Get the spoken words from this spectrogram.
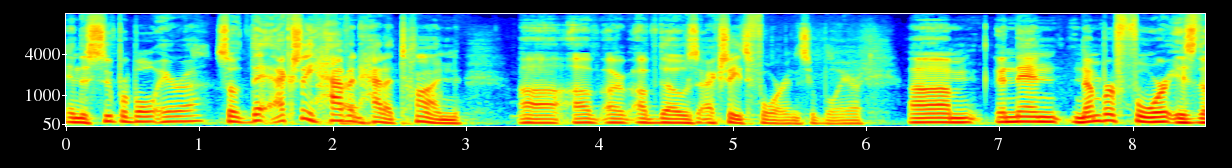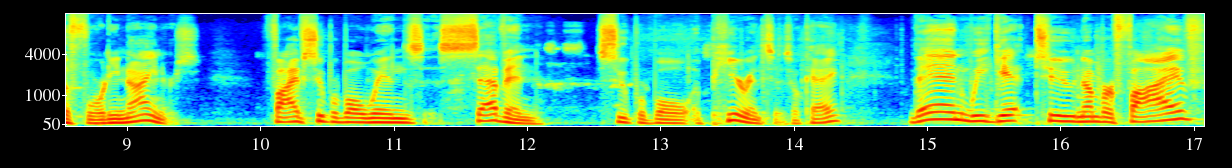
in the Super Bowl era. So they actually haven't right. had a ton uh, of, of, of those. Actually, it's four in the Super Bowl era. Um, and then number four is the 49ers. Five Super Bowl wins, seven Super Bowl appearances. Okay. Then we get to number five,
